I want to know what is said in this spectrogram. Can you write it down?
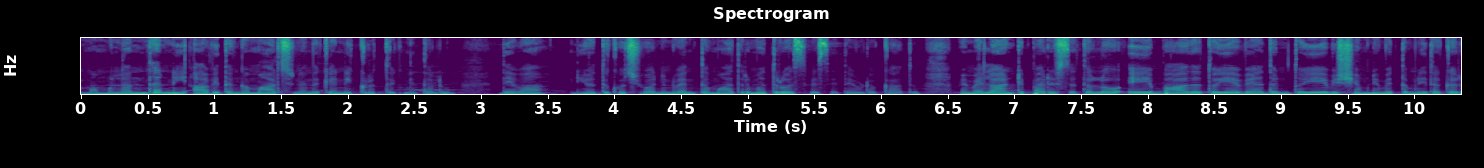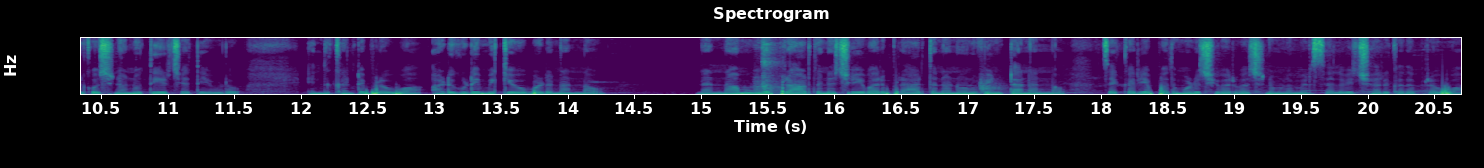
మమ్మల్ని అందరినీ ఆ విధంగా మార్చినందుకే నీ కృతజ్ఞతలు. దేవా నీ వద్దకొచ్చి వచ్చేవారు నువ్వు ఎంత మాత్రమో త్రోసివేసే దేవుడు కాదు. మేము ఎలాంటి పరిస్థితుల్లో ఏ బాధతో ఏ వేదనతో ఏ విషయం నిమిత్తం నీ దగ్గరికి వచ్చినా నువ్వు తీర్చే దేవుడు. ఎందుకంటే ప్రవ్వా అడుగుడే మీకు ఇవ్వబడనన్నావు. నామంలో ప్రార్థన చేయవారి ప్రార్థన నువ్వు వింటానన్నావు. చక్కర్య పదమూడు చివరి వచనంలో మీరు సెలవిచ్చారు కదా ప్రభా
